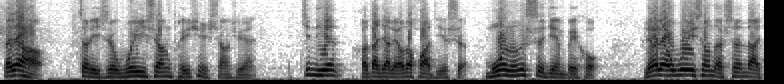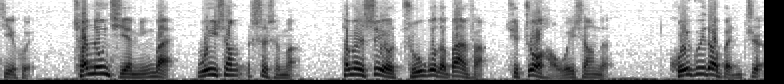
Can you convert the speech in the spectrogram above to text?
大家好，这里是微商培训商学院。今天和大家聊的话题是魔能事件背后，聊聊微商的三大忌讳。传统企业明白微商是什么，他们是有足够的办法去做好微商的。回归到本质，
